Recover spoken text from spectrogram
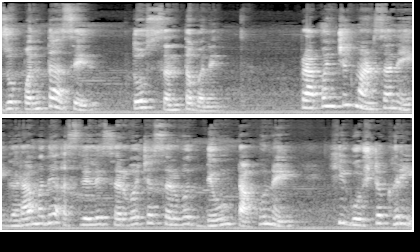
जो पंत असेल तो संत बनेल प्रापंचिक माणसाने घरामध्ये असलेले सर्वच्या सर्व देऊन टाकू नये ही गोष्ट खरी.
